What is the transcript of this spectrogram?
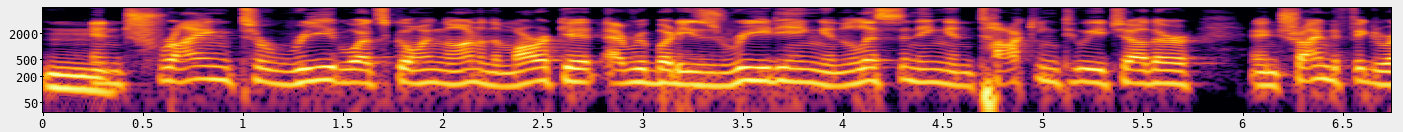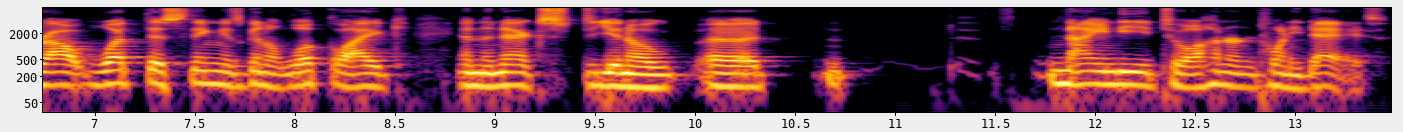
and trying to read what's going on in the market. Everybody's reading and listening and talking to each other and trying to figure out what this thing is going to look like in the next, you know, uh, 90 to 120 days.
